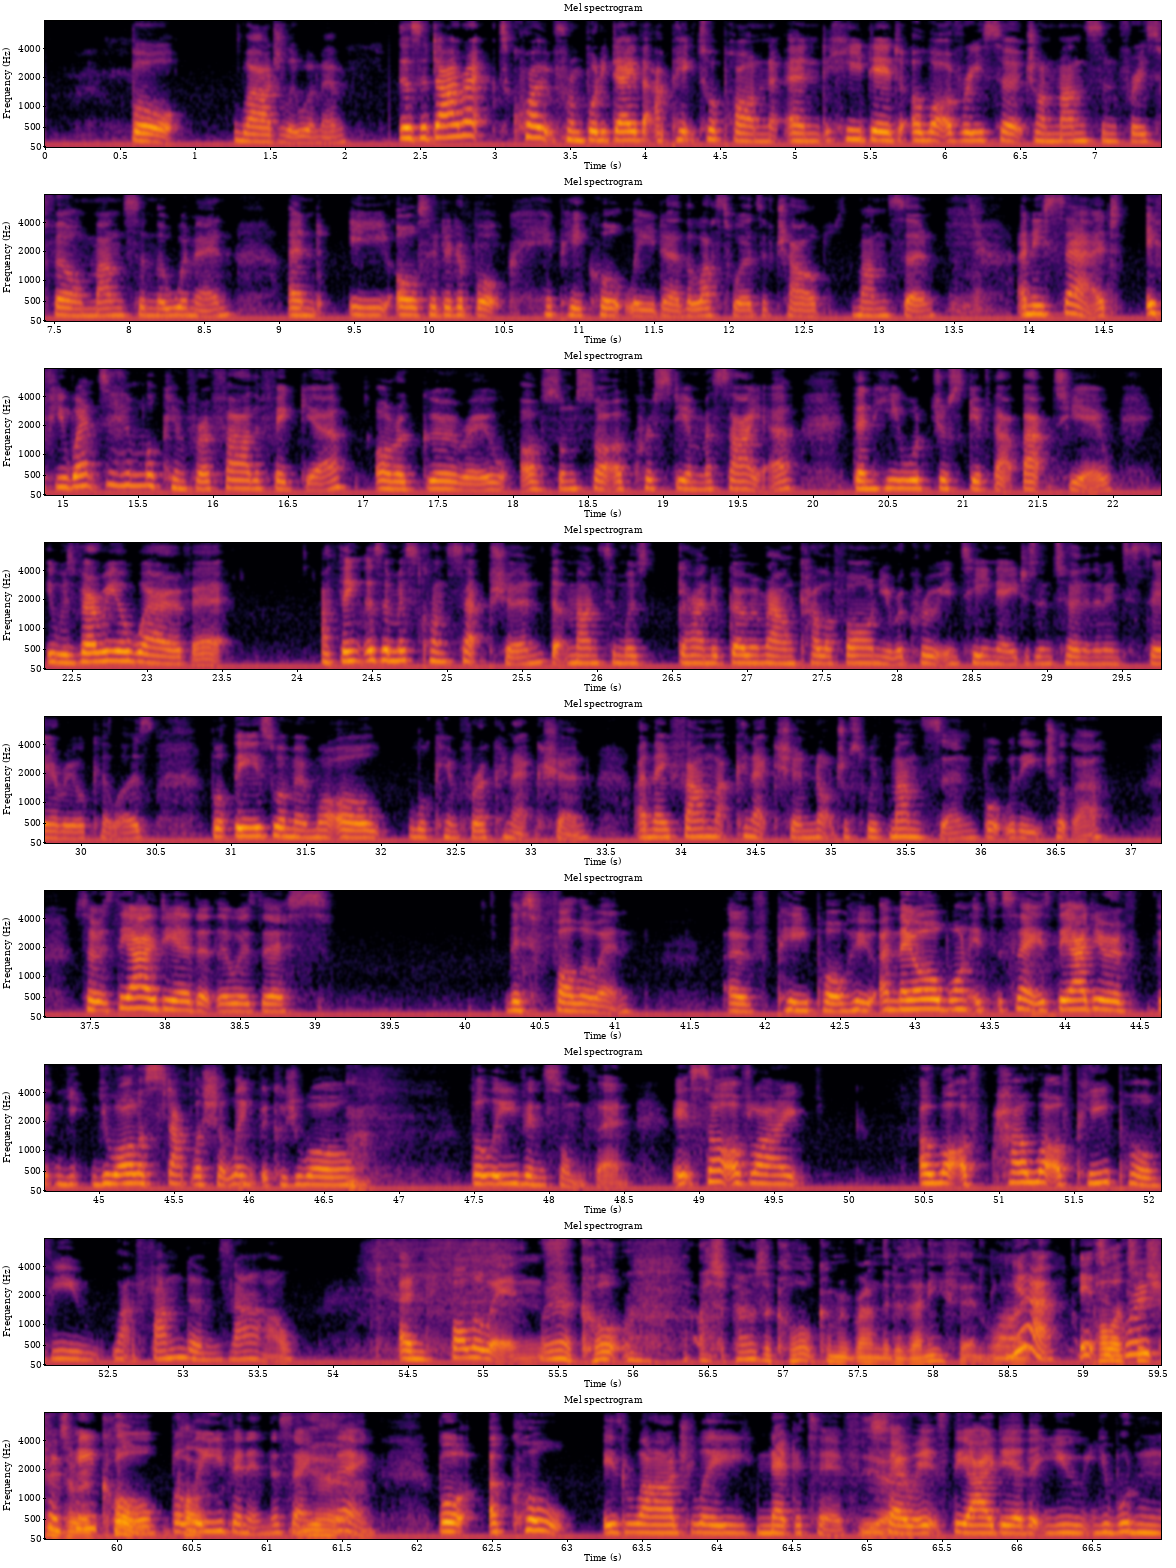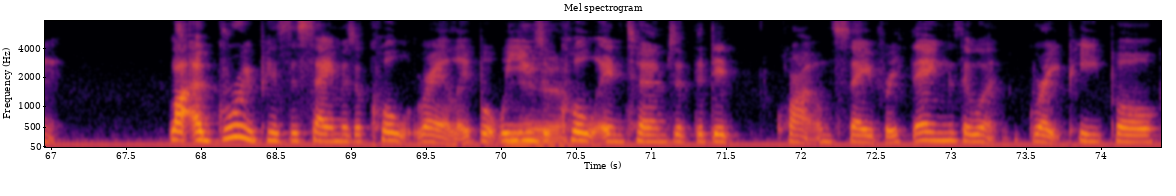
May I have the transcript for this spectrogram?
but largely women. There's a direct quote from Buddy Day that I picked up on, and he did a lot of research on Manson for his film Manson the Women, and he also did a book, Hippie Cult Leader The Last Words of Charles Manson. And he said, if you went to him looking for a father figure, or a guru, or some sort of Christian messiah, then he would just give that back to you. He was very aware of it, I think there's a misconception that Manson was kind of going around California recruiting teenagers and turning them into serial killers, but these women were all looking for a connection, and they found that connection not just with Manson but with each other. So it's the idea that there was this this following of people who, and they all wanted to say it's the idea of that you, you all establish a link because you all believe in something. It's sort of like a lot of how a lot of people view like fandoms now and followings. Well, yeah, cult. I suppose a cult can be branded as anything. Like yeah, it's a group of people cult. Believing in the same Yeah. thing. But a cult is largely negative. Yeah. So it's the idea that you you wouldn't like a group is the same as a cult really, but we use a cult in terms of they did quite unsavory things, they weren't great people,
